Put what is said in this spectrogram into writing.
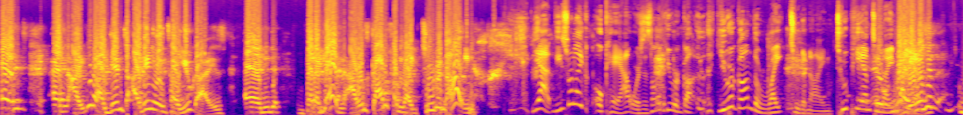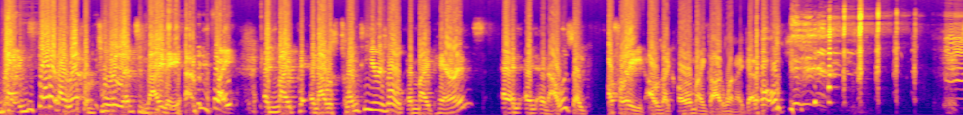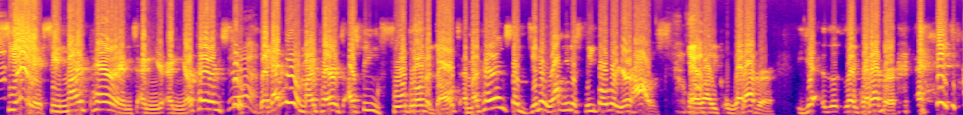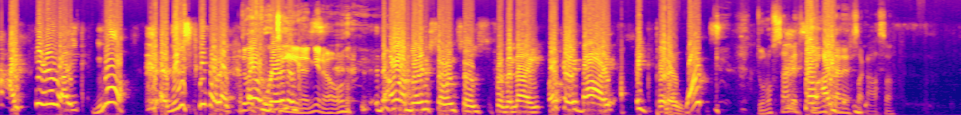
and and I, you know, I didn't, I didn't even tell you guys. And but again, I was gone from like two to nine. yeah, these were like okay hours. It's not like you were gone. You were gone the right two to nine, two p.m. to nine Right, it wasn't right. Instead, I went from two a.m. to nine a.m. Right, and my and I was twenty years old, and my parents and and and I was like afraid. I was like, oh my god, when I get home. See, see, my parents and your and your parents too. Yeah. Like I remember my parents, us being full blown adults, and my parents like didn't want me to sleep over your house Yeah. or like whatever. Yeah, like whatever. And I feel like no. And these people are like, They're like "Oh, I'm going to- you know, oh, I'm going to so and so's for the night. Okay, bye. I'm like, pero what? tú no sabes So quién I- está en esa casa.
